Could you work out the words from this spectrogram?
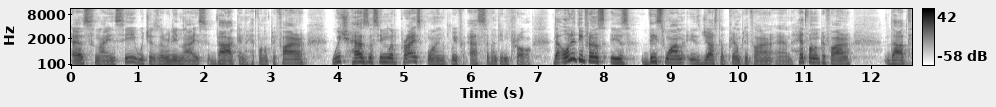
S9C, which is a really nice DAC and headphone amplifier, which has a similar price point with S17 Pro. The only difference is this one is just a preamplifier and headphone amplifier that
